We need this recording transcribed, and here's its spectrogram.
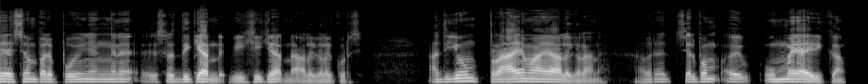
ശേഷം പലപ്പോഴും ഞാൻ ഇങ്ങനെ ശ്രദ്ധിക്കാറുണ്ട് വീക്ഷിക്കാറുണ്ട് ആളുകളെക്കുറിച്ച് അധികവും പ്രായമായ ആളുകളാണ്. അവർ ചിലപ്പം ഉമ്മയായിരിക്കാം.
